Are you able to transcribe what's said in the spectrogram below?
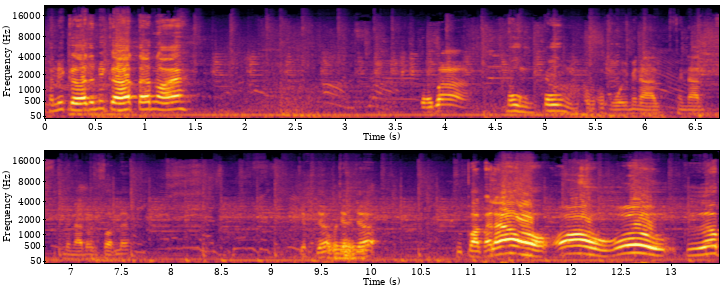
ฉันไม่เกิดฉันไม่เกิดเติมหน่อยเกิดว่า ปุ้งปุ้งโอ้โหไม่นานไม่นานไม่นานโดนสดเลยเจ็บเยอะเจ็บเยอะถูกกอดไปแล้ว โอ้โอ้เกือบ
